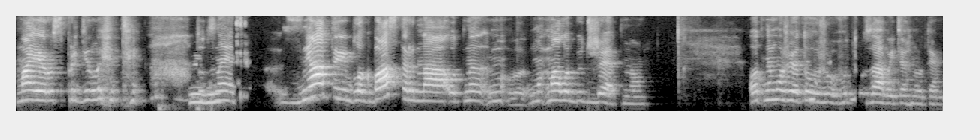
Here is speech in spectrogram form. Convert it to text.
має розподілити. Тут, знаєте, зняти блокбастер на, от, на малобюджетно. От не можу я того ж гутуза витягнути.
